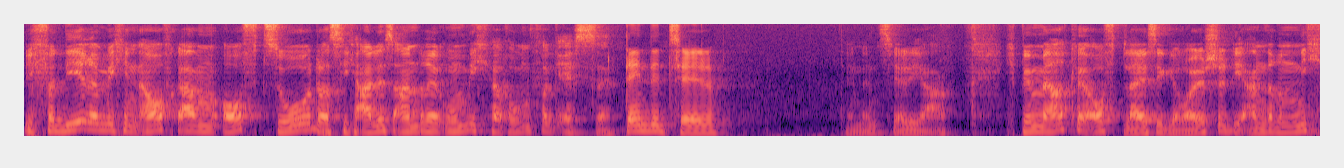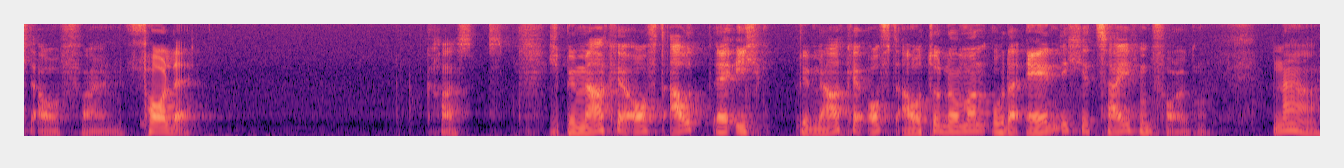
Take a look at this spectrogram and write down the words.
Ich verliere mich in Aufgaben oft so, dass ich alles andere um mich herum vergesse. Tendenziell. Tendenziell ja. Ich bemerke oft leise Geräusche, die anderen nicht auffallen. Volle. Krass. Ich bemerke oft, Au äh, ich bemerke oft Autonummern oder ähnliche Zeichenfolgen. Na,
